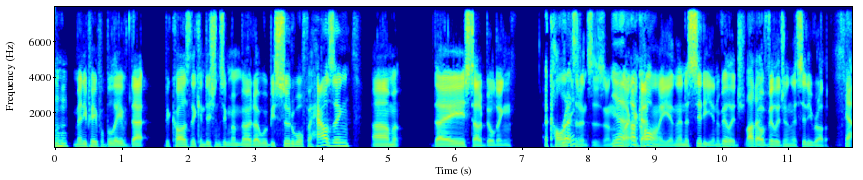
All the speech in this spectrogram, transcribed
Mhm. Many people believe that because the conditions in McMurdo would be suitable for housing, um, they started building A colony. residences and Yeah, like okay. a colony and then a city and a village. Love it. Or a village and a city, rather. Yeah.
